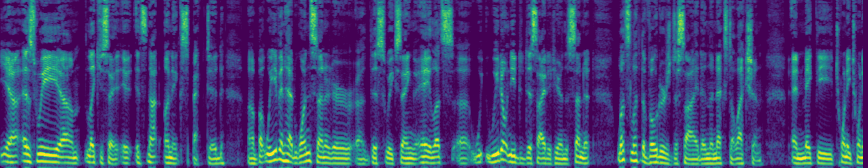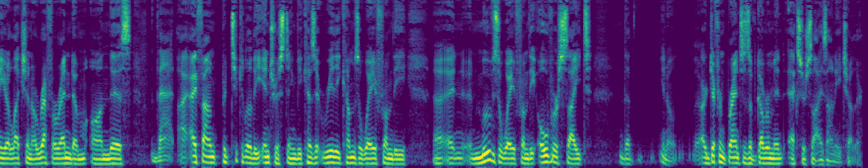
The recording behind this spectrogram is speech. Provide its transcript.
Yeah, as we, um, like you say, it, it's not unexpected. Uh, but we even had one senator uh, this week saying, "Hey, let's uh, we, we don't need to decide it here in the Senate. Let's let the voters decide in the next election and make the 2020 election a referendum on this." That I, I found particularly interesting because it really comes away from the uh, and, and moves away from the oversight that you know our different branches of government exercise on each other.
